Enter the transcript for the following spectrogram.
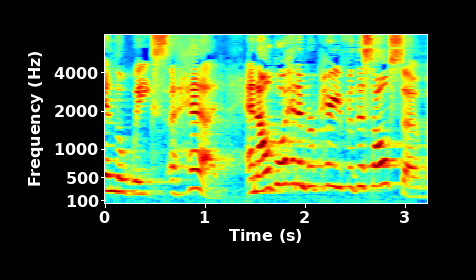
in the weeks ahead. And I'll go ahead and prepare you for this also.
